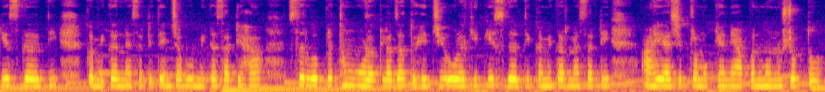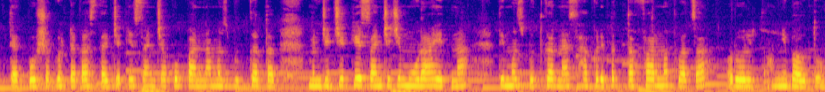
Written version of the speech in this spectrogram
केस गळती कमी करण्यासाठी त्यांच्या भूमिकेसाठी हा सर्वप्रथम ओळखला जातो. ह्याची ओळख ही केस गळती कमी करण्यासाठी आहे असे प्रामुख्याने आपण म्हणू शकतो. त्यात पोषक घटक असतात जे केसांच्या कुपांना मजबूत करतात. म्हणजे जे केसांचे जे मूळ आहेत ना ते मजबूत करण्यास हा कडेपत्ता फार महत्त्वाचा रोल निभावतो.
